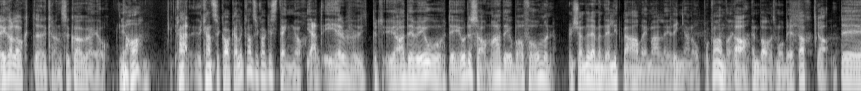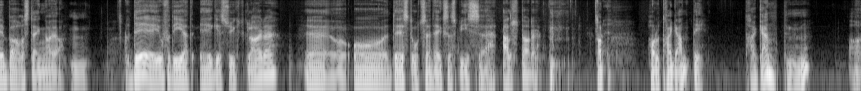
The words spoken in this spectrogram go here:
Jeg har lagt eh, kransekaker i år. Jaha. Kran- Kransekake eller kransekakestenger? Ja, det er, ja det, er jo, det er jo det samme, det er jo bare formen. Jeg skjønner det, men det er litt mer arbeid med alle ringene oppå hverandre Ja. enn bare små biter. Ja, det er bare stenger, ja. Og det er jo fordi at jeg er sykt glad i det, eh, og- det er stort sett jeg som spiser alt av det. Har, har du Traganti? Tragant? Mm. Hva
